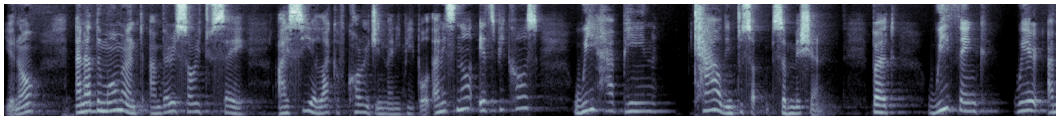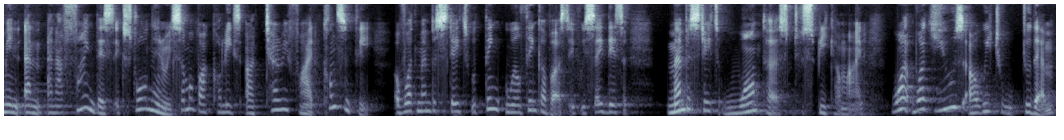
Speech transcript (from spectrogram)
you know? And at the moment, I'm very sorry to say, I see a lack of courage in many people. And it's not, it's because we have been cowed into sub- submission. But we think we're, I mean, and, and I find this extraordinary. Some of our colleagues are terrified constantly of what member states would think, will think of us if we say this. Member states want us to speak our mind. What, what use are we to, to them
